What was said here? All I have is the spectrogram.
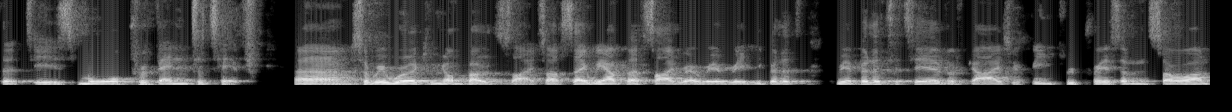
that is more preventative um, so we're working on both sides. I'll say we have that side where we're rehabilitative of guys who've been through prison and so on,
